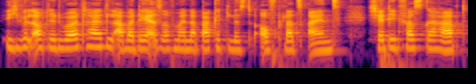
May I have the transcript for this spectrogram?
ich will auch den World Title, aber der ist auf meiner Bucketlist auf Platz 1. Ich hätte ihn fast gehabt.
